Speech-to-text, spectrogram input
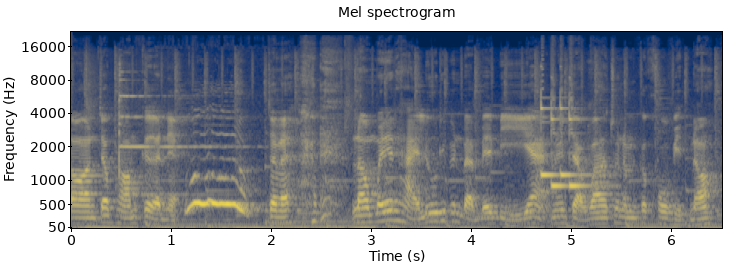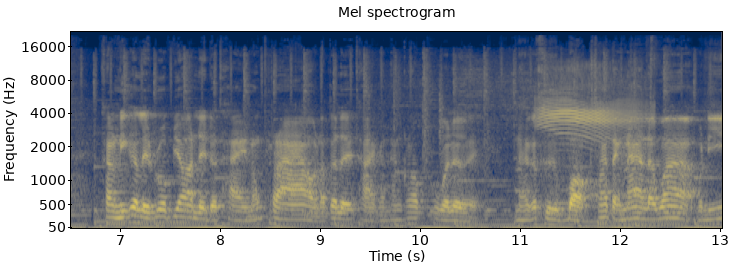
ตอนเจ้าพร้อมเกิดเนี่ยใช่ไหมเราไม่ได้ถ่ายรูปที่เป็นแบบเบบีอะเนื่องจากว่าช่วงนั้นมันก็โควิดเนาะครั้งนี้ก็เลยรวบยอดเลยเดี๋ยวถ่ายน้องพราว แล้วก็เลยถ่ายกันทั้งครอบครัวเลยนะก็คือบอกช่างแต่งหน้าแล้วว่าวันนี้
